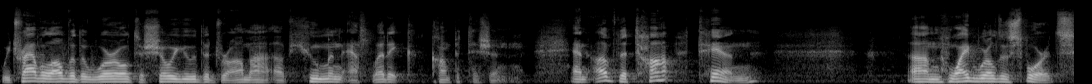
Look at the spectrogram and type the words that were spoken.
We travel over the world to show you the drama of human athletic competition. And of the top 10 um, wide world of sports,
